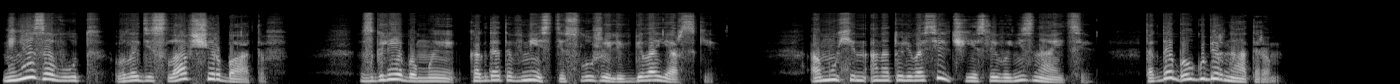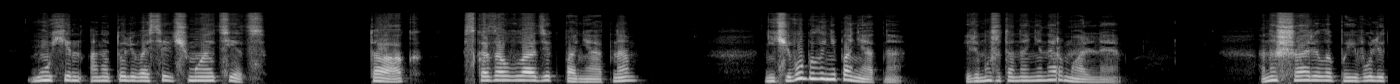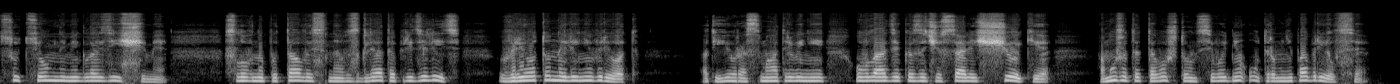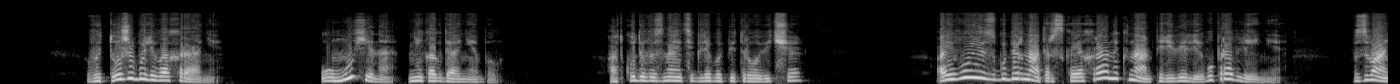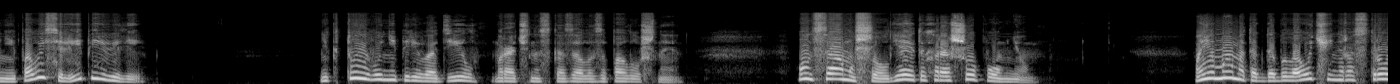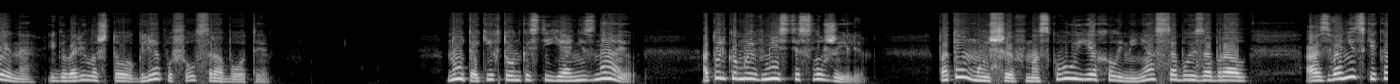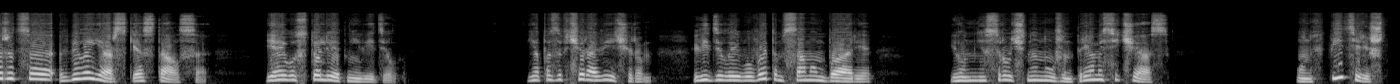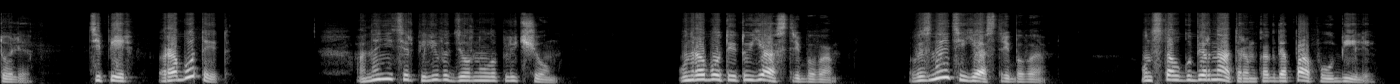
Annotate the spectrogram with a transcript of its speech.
Меня зовут Владислав Щербатов. С Глебом мы когда-то вместе служили в Белоярске. А Мухин Анатолий Васильевич, если вы не знаете, тогда был губернатором. Мухин Анатолий Васильевич мой отец. Так, сказал Владик, понятно. Ничего было непонятно. Или, может, она ненормальная. Она шарила по его лицу темными глазищами, словно пыталась на взгляд определить, врет он или не врет. От ее рассматриваний у Владика зачесались щеки, а может, от того, что он сегодня утром не побрился. Вы тоже были в охране? У Мухина никогда не был. Откуда вы знаете Глеба Петровича? А его из губернаторской охраны к нам перевели в управление. В звании повысили и перевели. Никто его не переводил, мрачно сказала Заполошная. Он сам ушел, я это хорошо помню. Моя мама тогда была очень расстроена и говорила, что Глеб ушел с работы. Ну, таких тонкостей я не знаю, а только мы вместе служили. Потом мой шеф в Москву уехал и меня с собой забрал, а Звоницкий, кажется, в Белоярске остался. Я его сто лет не видел. Я позавчера вечером видела его в этом самом баре, и он мне срочно нужен прямо сейчас. Он в Питере, что ли? Теперь работает? Она нетерпеливо дернула плечом. Он работает у Ястребова. Вы знаете Ястребова? Он стал губернатором, когда папу убили.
